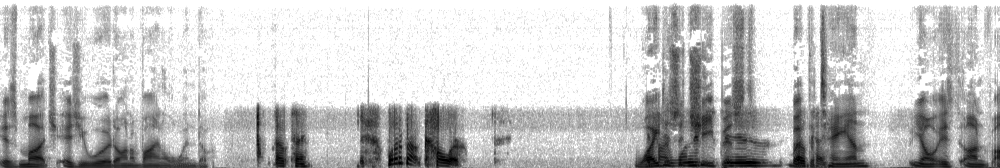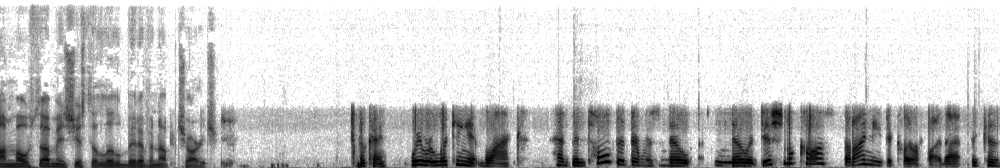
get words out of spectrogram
as much as you would on a vinyl window. Okay. What about color? White is the cheapest, to- but the tan, you know, is on on most of them is just a little bit of an upcharge. Okay. We were looking at black. Had been told that there was no no additional cost, but I need to clarify that because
